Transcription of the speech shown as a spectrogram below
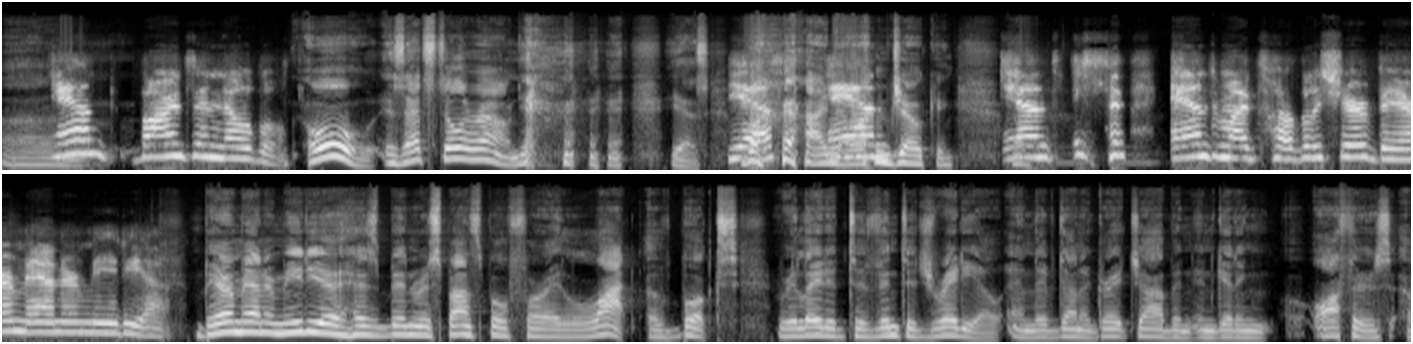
Uh, and Barnes and Noble. Oh, is that still around? yes. Yes. I know. And, I'm joking. And and my publisher, Bear Manor Media. Bear Manor Media has been responsible for a lot of books related to vintage radio, and they've done a great job in, in getting authors a,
